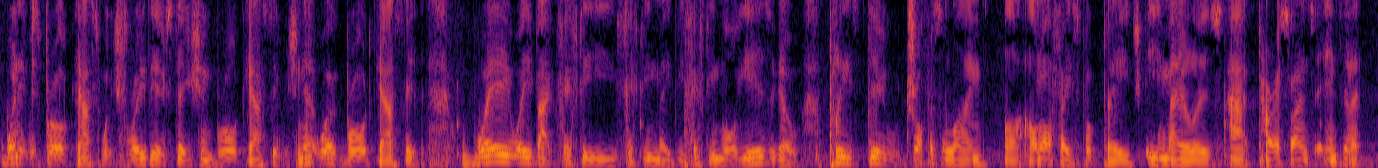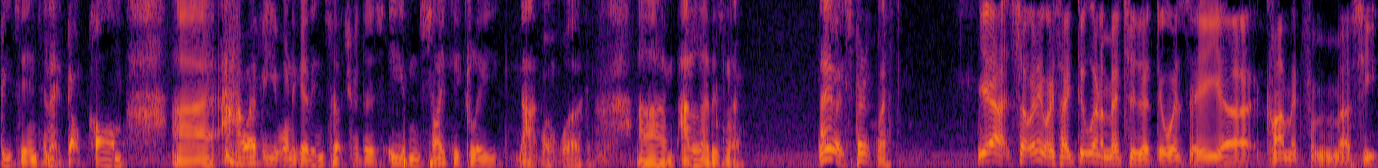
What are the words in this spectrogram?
when it was broadcast, which radio station broadcast it, which network broadcast it, way, way back 50, 50, maybe 50 more years ago, please do drop us a line on, our Facebook page, email us at parascience at internet, Uh, however you want to get in touch with us, even psychically, that won't work. Um, and let us know. Anyway, Spirit Quest. Yeah. So, anyways, I do want to mention that there was a uh, comment from uh, C-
